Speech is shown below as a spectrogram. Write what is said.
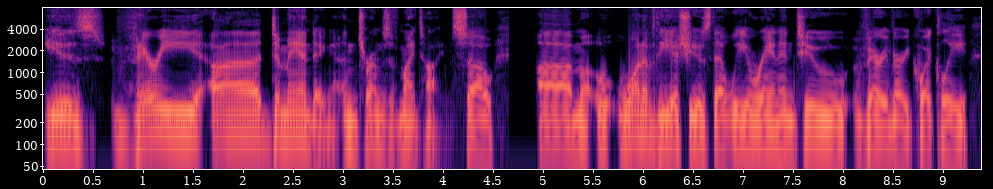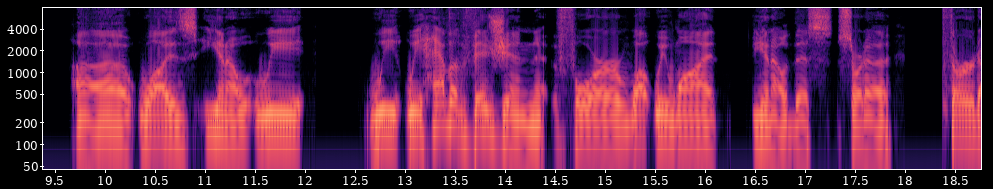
is very uh, demanding in terms of my time. So, um, one of the issues that we ran into very, very quickly uh, was, you know, we we we have a vision for what we want you know this sort of third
